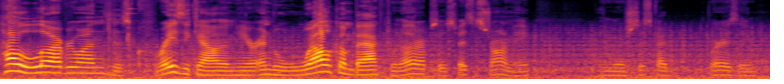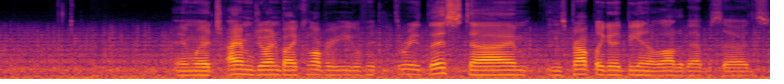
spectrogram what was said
Hello everyone, this is Crazy Cow here, and welcome back to another episode of Space Astronomy, in which this guy, where is he? In which I am joined by Clover Eagle 53. This time, he's probably going to be in a lot of episodes.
